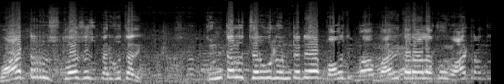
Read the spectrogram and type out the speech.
వాటర్ సోర్సెస్ పెరుగుతుంది. కుంటలు చెరువులు ఉంటేనే భావితరాలకు వాటర్ అందుతుంది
